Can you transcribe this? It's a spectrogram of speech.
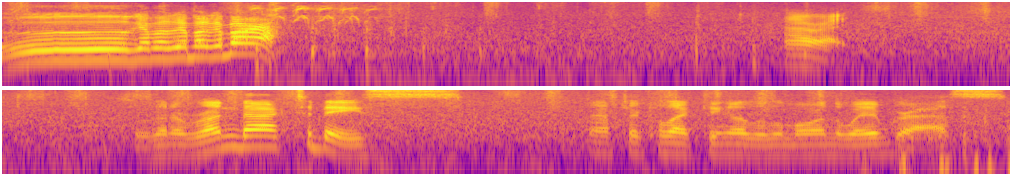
Ooh, gamma, gamma, gamma! Alright. So we're gonna run back to base after collecting a little more in the way of grass.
